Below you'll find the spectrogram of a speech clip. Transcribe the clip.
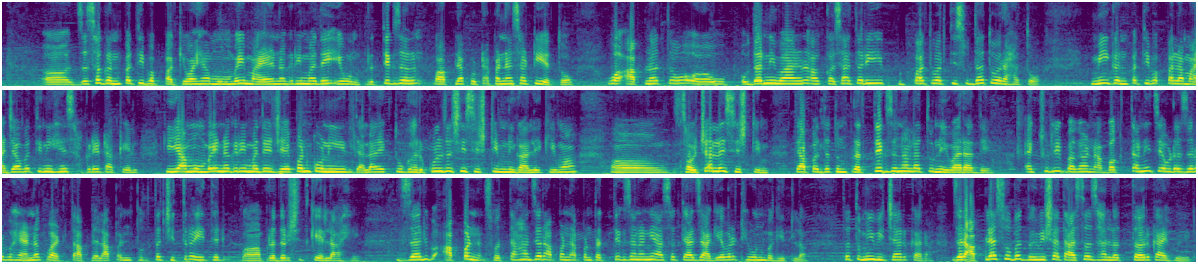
जसं गणपती बाप्पा किंवा ह्या मुंबई मायानगरीमध्ये येऊन प्रत्येकजण आपल्या पोटापाण्यासाठी येतो व आपला तो उ- उदरनिर्वाह कसा तरी फुटपाथवरती सुद्धा तो राहतो. मी गणपती बाप्पाला माझ्या वतीने हे सगळे टाकेल की या मुंबई नगरीमध्ये जे पण कोणी येईल त्याला एक तू घरकुल जशी सिस्टीम निघाली किंवा शौचालय सिस्टीम त्या पद्धतीतून प्रत्येक जणाला तू निवारा दे. ॲक्च्युली बघा ना बघतानीच एवढं जर भयानक वाटतं आपल्याला आपण फक्त चित्र इथे प्रदर्शित केलं आहे. जर आपण स्वतः जर आपण आपण प्रत्येक जणांनी असं त्या जागेवर ठेवून बघितलं तर तुम्ही विचार करा. जर आपल्यासोबत भविष्यात असं झालं तर काय होईल?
